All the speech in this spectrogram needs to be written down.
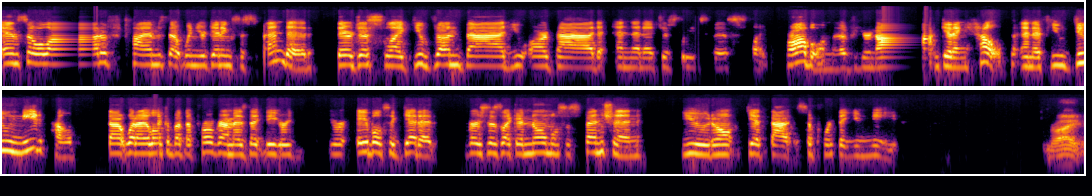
And so a lot of times that when you're getting suspended, they're just like you've done bad you are bad and then it just leads this like problem of you're not getting help. And if you do need help that what i like about the program is that you're you're able to get it versus like a normal suspension you don't get that support that you need. Right.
